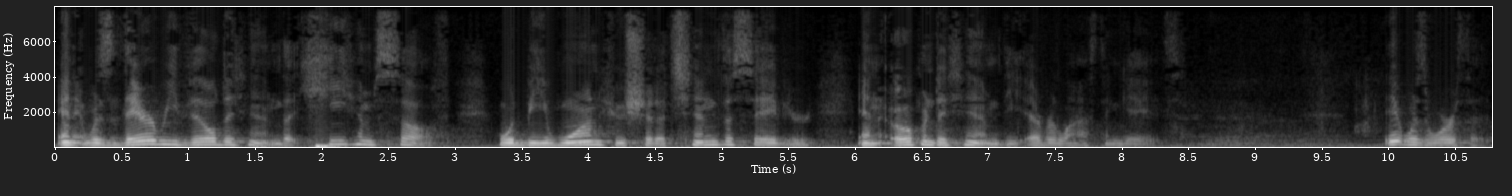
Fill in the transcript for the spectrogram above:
And it was there revealed to him that he himself would be one who should attend the Savior and open to him the everlasting gates. It was worth it.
